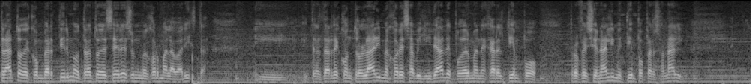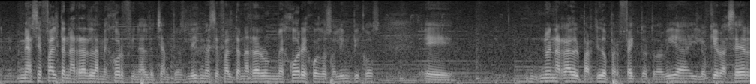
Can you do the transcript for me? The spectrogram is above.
trato de convertirme o trato de ser es un mejor malabarista y, y, tratar de controlar y mejorar esa habilidad de poder manejar el tiempo profesional y mi tiempo personal. Me hace falta narrar la mejor final de Champions League, me hace falta narrar un mejores Juegos Olímpicos. Eh, no he narrado el partido perfecto todavía y lo quiero hacer,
